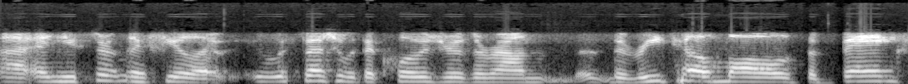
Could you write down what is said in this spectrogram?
uh, and you certainly feel it, especially with the closures around the- retail malls, the banks,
